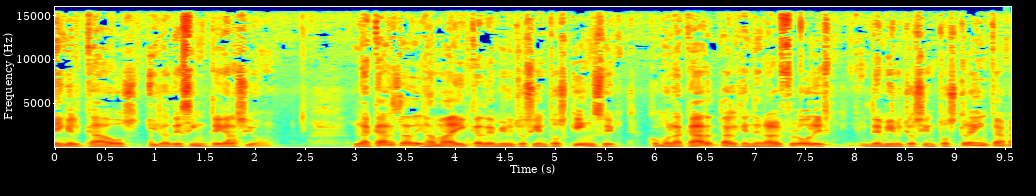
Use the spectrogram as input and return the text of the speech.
en el caos y la desintegración. La Carta de Jamaica de 1815, como la Carta al general Flores de 1830,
